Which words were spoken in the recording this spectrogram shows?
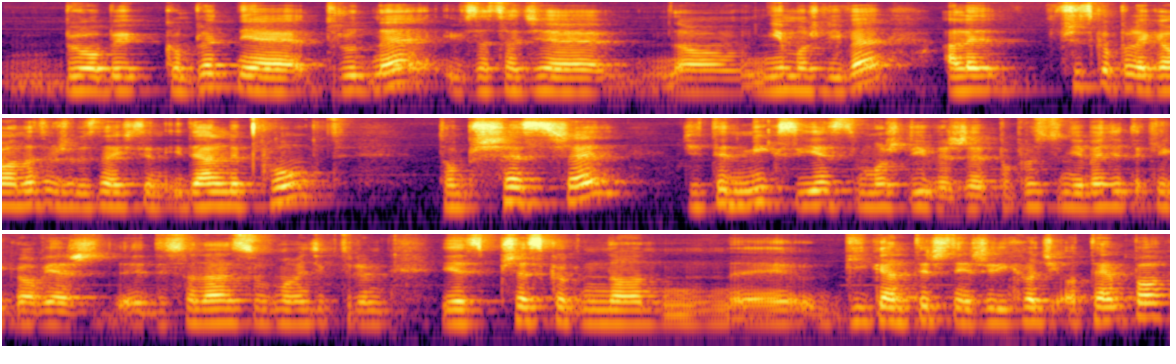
byłoby kompletnie trudne i w zasadzie no, niemożliwe, ale wszystko polegało na tym, żeby znaleźć ten idealny punkt, tą przestrzeń, gdzie ten miks jest możliwy, że po prostu nie będzie takiego, wiesz, dysonansu w momencie, w którym jest przeskok no, gigantyczny, jeżeli chodzi o tempo,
